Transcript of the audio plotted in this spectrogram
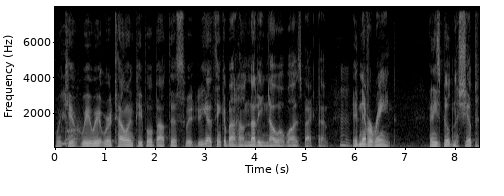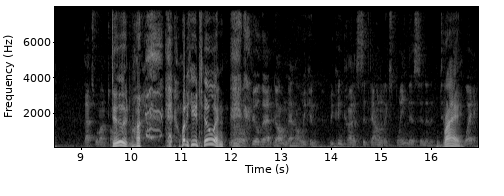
We, We keep, are. we we we're telling people about this. We, you got to think about how nutty Noah was back then. Hmm. It never rained, and he's building a ship. That's what I'm talking. Dude, what what are you doing? we don't feel that dumb now. We can we can kind of sit down and explain this in an intelligent Right. way.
